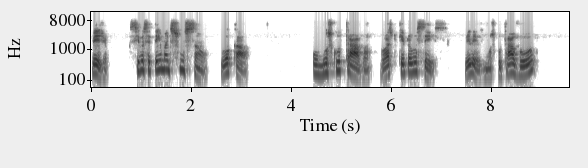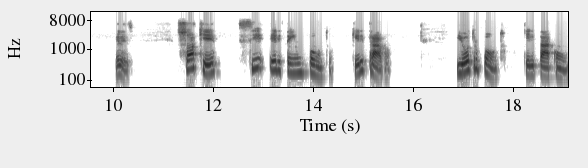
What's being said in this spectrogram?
Veja, se você tem uma disfunção local, o músculo trava. Igual eu expliquei para vocês. Beleza, o músculo travou. Beleza. Só que se ele tem um ponto que ele trava e outro ponto que ele está com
